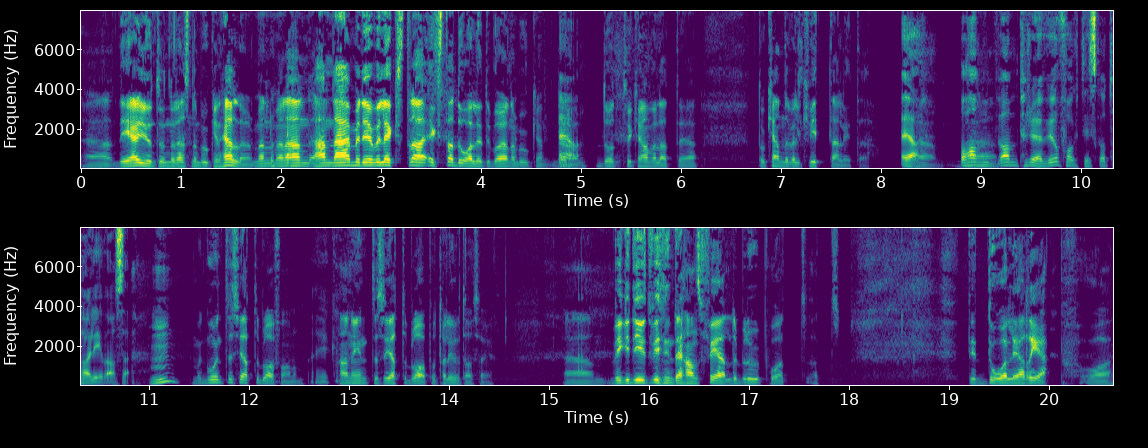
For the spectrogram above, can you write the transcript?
Eh, Det är ju inte under resten av boken heller. Men, men, han, han, nej, men det är väl extra, extra dåligt i början av boken. Da. Då tycker han väl att det, då kan det väl kvitta lite. Ja. Ja, Og han, eh. han prøver jo faktisk å ta livet av seg. Mm, men det går inte så jättebra för honom. Han är inte så jättebra på att ta livet av sig. Vilket givetvis inte är hans fel. Det beror på att, att det är dåliga rep och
